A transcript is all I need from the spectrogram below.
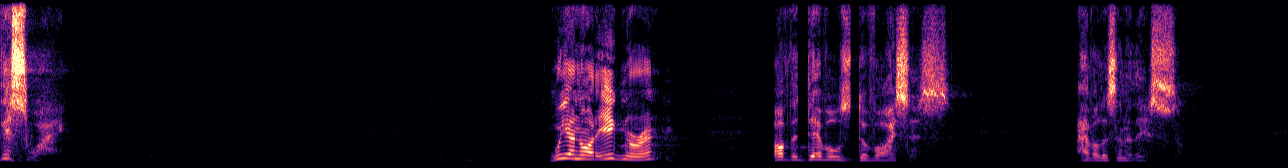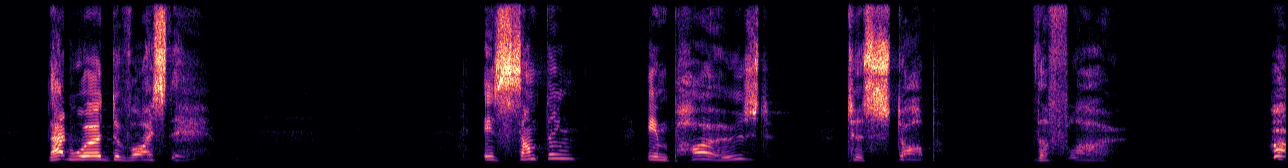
this way. We are not ignorant of the devil's devices. Have a listen to this. That word device there is something imposed to stop the flow. Huh.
